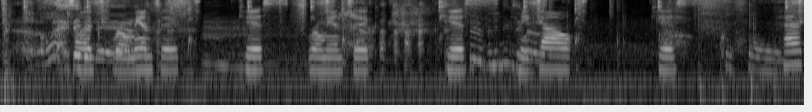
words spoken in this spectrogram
Touch, romantic. Kiss, romantic. Kiss, make out. Kiss, peck.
